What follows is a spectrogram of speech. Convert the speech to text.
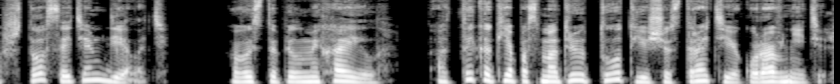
что с этим делать. Выступил Михаил. А ты, как я посмотрю, тут еще стратег-уравнитель.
